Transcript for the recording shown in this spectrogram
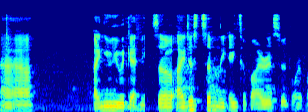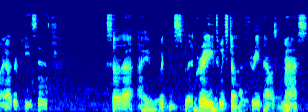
Ah, I knew you would get me. So I just suddenly ate a virus with one of my other pieces so that I wouldn't split. Great, we still have 3000 mass.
